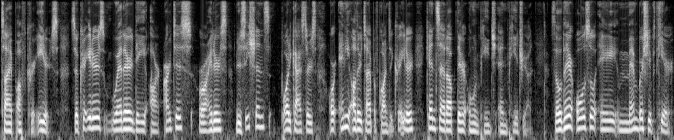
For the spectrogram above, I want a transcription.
type of creators. So creators, whether they are artists, writers, musicians, podcasters, or any other type of content creator can set up their own page and Patreon. So there are also a membership tier.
